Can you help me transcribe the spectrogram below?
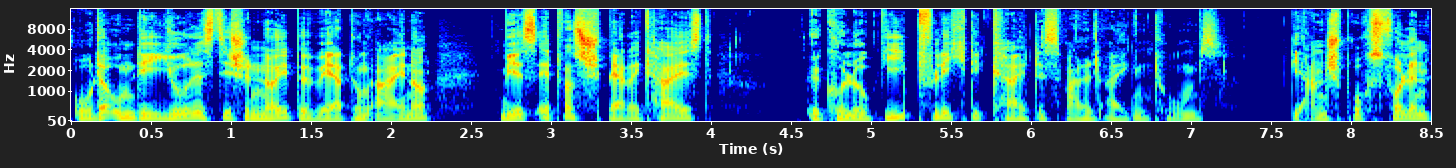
oder um die juristische Neubewertung einer, wie es etwas sperrig heißt, Ökologiepflichtigkeit des Waldeigentums. Die anspruchsvollen,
